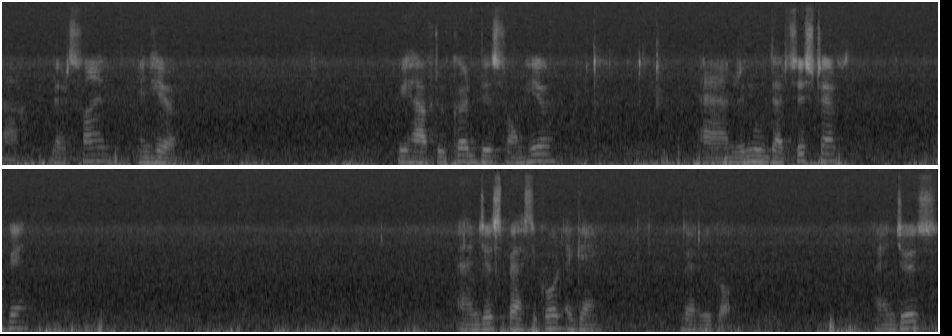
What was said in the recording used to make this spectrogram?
now that's fine. In here. We have to cut this from here and remove that system. Okay. And just paste the code again. There we go. And just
